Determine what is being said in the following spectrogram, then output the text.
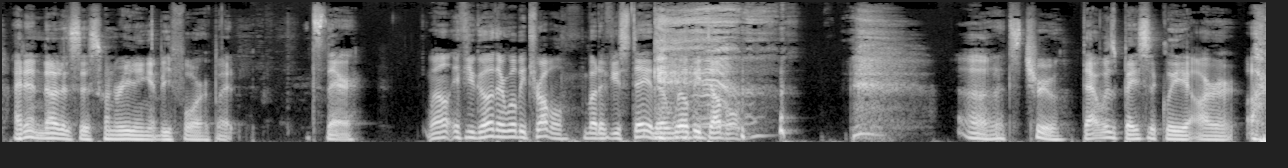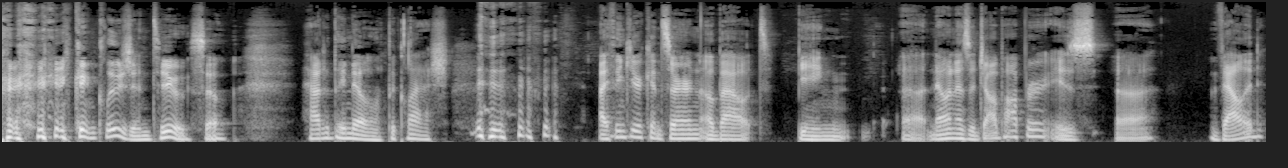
I didn't notice this when reading it before, but it's there. Well, if you go, there will be trouble, but if you stay, there will be double. Oh, that's true. That was basically our our conclusion too. So, how did they know the clash? I think your concern about being uh, known as a job hopper is uh, valid.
